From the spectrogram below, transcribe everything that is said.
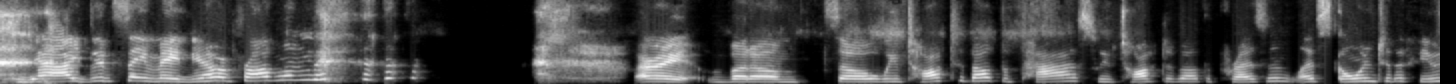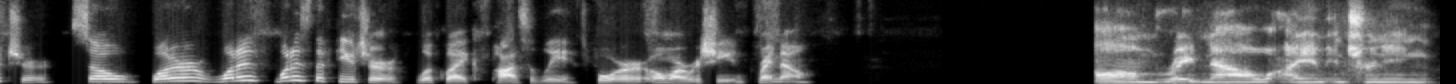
yeah, I did say mate. Do you have a problem? All right, but um so we've talked about the past, we've talked about the present. Let's go into the future. So what are what is what does the future look like possibly for Omer Reshid right now? Um, right now I am interning.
